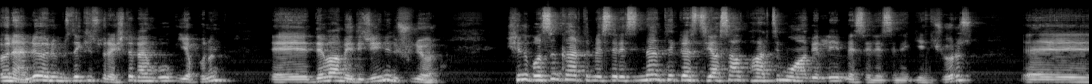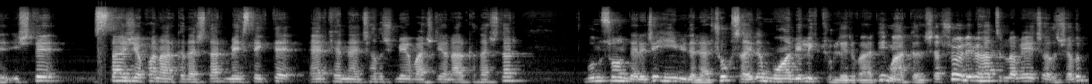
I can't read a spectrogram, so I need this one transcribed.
önemli. Önümüzdeki süreçte ben bu yapının e, devam edeceğini düşünüyorum. Şimdi basın kartı meselesinden tekrar siyasal parti muhabirliği meselesine geçiyoruz. E, işte staj yapan arkadaşlar, meslekte erkenden çalışmaya başlayan arkadaşlar bunu son derece iyi bilirler. Çok sayıda muhabirlik türleri var değil mi arkadaşlar? Şöyle bir hatırlamaya çalışalım.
